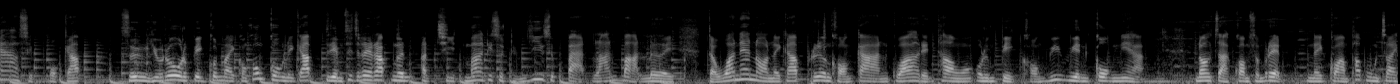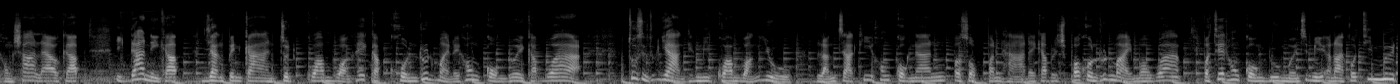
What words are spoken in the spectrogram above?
1996 ครับ ซึ่งฮีโร่โอลิมปิกคนใหม่ของฮ่องกงนะครับเตรียมที่จะได้รับเงินอัดฉีดมากที่สุดถึง 28 ล้านบาทเลย แต่ว่าแน่นอนนะครับเรื่องของการคว้าเหรียญทองโอลิมปิกของวิเวียนกงเนี่ยนอกจากความสำเร็จในความภาคภูมิใจของชาติแล้วครับ อีกด้านหนึงครับยังเป็นการจุดความหวังให้กับคนรุ่นใหม่ในฮ่องกงด้วยครับว่า ทุกสิ่งทุกอย่างยังมีความหวังอยู่ หลังจากที่ฮ่องกงนั้นประสบปัญหานะครับโดยเฉพาะคนรุ่นใหม่มองว่าประเทศฮ่องกงดูเหมือนจะมีอนาคตที่มืด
